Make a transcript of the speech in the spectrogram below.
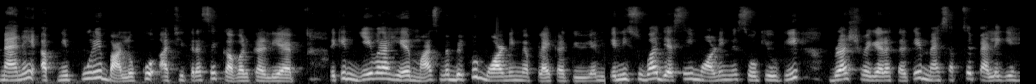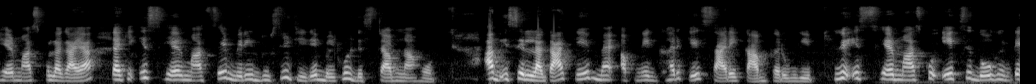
मैंने अपने पूरे बालों को अच्छी तरह से कवर कर लिया है। लेकिन ये वाला हेयर मास्क मैं बिल्कुल मॉर्निंग में अप्लाई करती हूँ। यानी सुबह जैसे ही मॉर्निंग में सो के उठी ब्रश वगैरह करके मैं सबसे पहले ये हेयर मास्क को लगाया ताकि इस हेयर मास्क से मेरी दूसरी चीज़ें बिल्कुल डिस्टर्ब ना हो। अब इसे लगा के मैं अपने घर के सारे काम करूँगी। क्योंकि इस हेयर मास्क को एक से दो घंटे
